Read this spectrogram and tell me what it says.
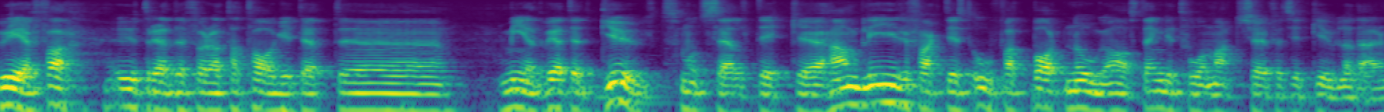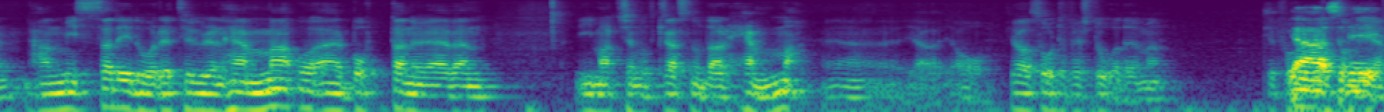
Uefa utredde för att ha tagit ett eh, medvetet gult mot Celtic. Eh, han blir faktiskt ofattbart nog avstängd i två matcher för sitt gula där. Han missade ju då returen hemma och är borta nu även i matchen mot Krasnodar hemma. Ja, ja, jag har svårt att förstå det men det får Ja, alltså det- det.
